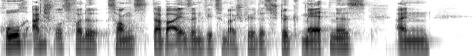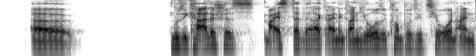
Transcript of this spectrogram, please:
hoch anspruchsvolle Songs dabei sind, wie zum Beispiel das Stück Madness, ein äh, musikalisches Meisterwerk, eine grandiose Komposition, ein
